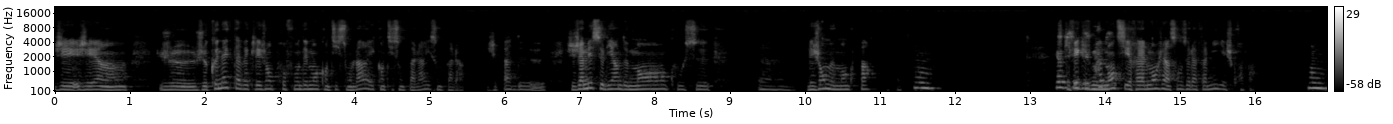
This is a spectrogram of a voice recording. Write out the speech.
J'ai un, je, je, connecte avec les gens profondément quand ils sont là et quand ils sont pas là, ils sont pas là. J'ai pas de, j'ai jamais ce lien de manque ou ce, euh, les gens me manquent pas. En fait. Hmm. Ce qui fait que je me demande si réellement j'ai un sens de la famille et je crois pas. Hmm.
